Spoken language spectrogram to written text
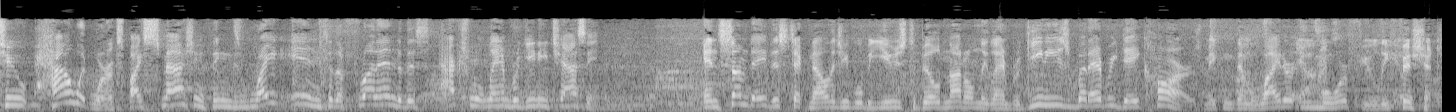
to how it works by smashing things right into the front end of this actual Lamborghini chassis. And someday this technology will be used to build not only Lamborghinis, but everyday cars, making them lighter and more fuel efficient.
